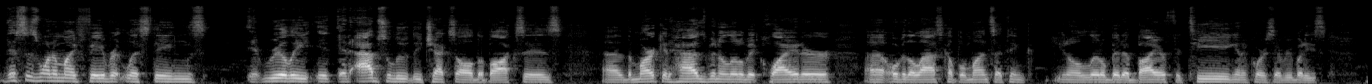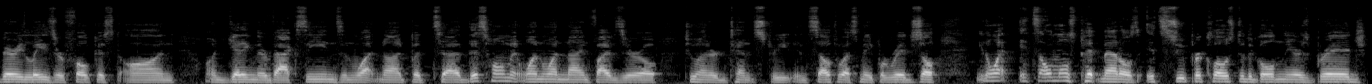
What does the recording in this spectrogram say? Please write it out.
This is one of my favorite listings. It really, it, it absolutely checks all the boxes. Uh, the market has been a little bit quieter uh, over the last couple months. I think you know a little bit of buyer fatigue, and of course everybody's very laser focused on on getting their vaccines and whatnot. But uh, this home at 11950 210th Street in Southwest Maple Ridge. So you know what? It's almost Pitt Meadows. It's super close to the Golden Ears Bridge.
